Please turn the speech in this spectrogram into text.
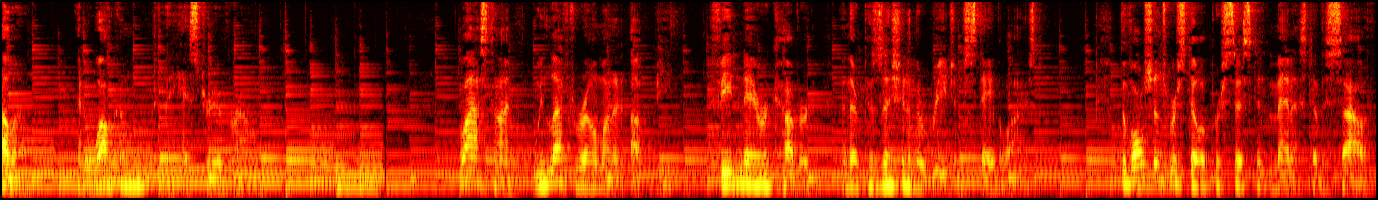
Hello, and welcome to the History of Rome. Last time, we left Rome on an upbeat. Fidenae recovered, and their position in the region stabilized. The Volscians were still a persistent menace to the south,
